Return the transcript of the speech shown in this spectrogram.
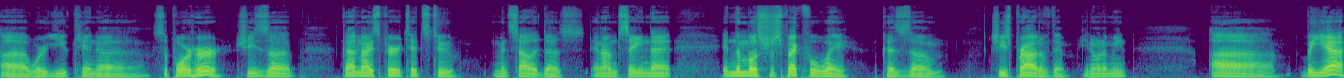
uh where you can uh support her. She's uh got a nice pair of tits too mint salad does. And i'm saying that in the most respectful way because um she's proud of them. You know what i mean? Uh but yeah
